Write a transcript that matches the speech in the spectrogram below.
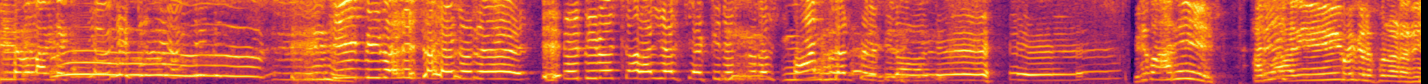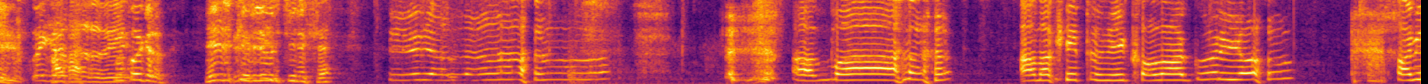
চিন্তা করো আমি দেখতেছি আমি দেখতেছি। কি বিমানে চালাইলো রে? এই বিমান চালাইয়া অ্যাক্সিডেন্ট করে সব শেষ করে দিল আমাকে। এটা আরিফ। আরে আরিফ। কই গেল ফোনাটা রে? কই গেল ফোনাটা রে? কই গেল? এই টেবিলের কি আল্লাহ আব্বা, আমাকে তুমি ক্ষমা করিও। আমি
